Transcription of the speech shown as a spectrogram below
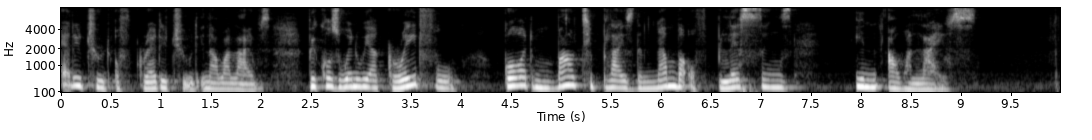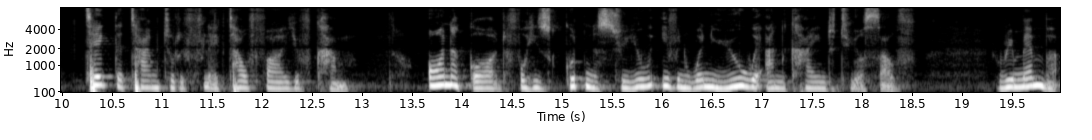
attitude of gratitude in our lives because when we are grateful, God multiplies the number of blessings in our lives. Take the time to reflect how far you've come. Honor God for His goodness to you, even when you were unkind to yourself. Remember,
